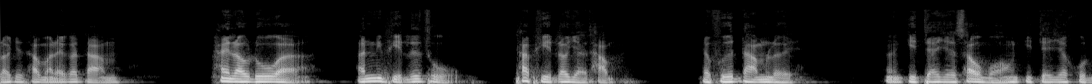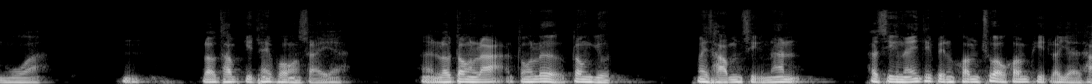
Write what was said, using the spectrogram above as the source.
เราจะทำอะไรก็ตาม ให้เราดูว่า อันนี้ผิดหรือถูก ถ้าผิดเราอย่าทำอย่าฝืนทำเลย จิตใจจะเศร้าหมอง จิตใจจะขุ่นมัวเราทำกิจให้พองใสอะ เราต้องละต้องเลิกต้องหยุด ไม่ทำสิ่งนั้น ถ้าสิ่งไหนที่เป็นความชั่วความผิดเราอย่าท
